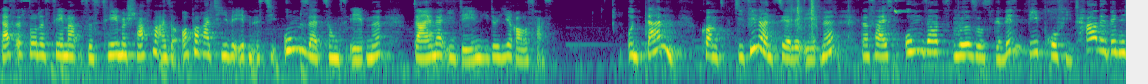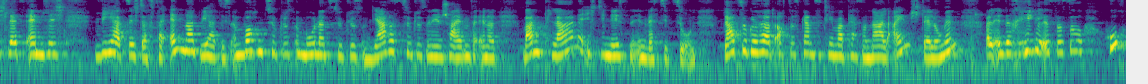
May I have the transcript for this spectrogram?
Das ist so das Thema Systeme schaffen. Also operative Ebene ist die Umsetzungsebene deiner Ideen, die du hier raus hast. Und dann kommt die finanzielle Ebene, das heißt Umsatz versus Gewinn. Wie profitabel bin ich letztendlich? Wie hat sich das verändert? Wie hat sich es im Wochenzyklus, im Monatszyklus, im Jahreszyklus in den Scheiben verändert? Wann plane ich die nächsten Investitionen? Dazu gehört auch das ganze Thema Personaleinstellungen, weil in der Regel ist es so, huch,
